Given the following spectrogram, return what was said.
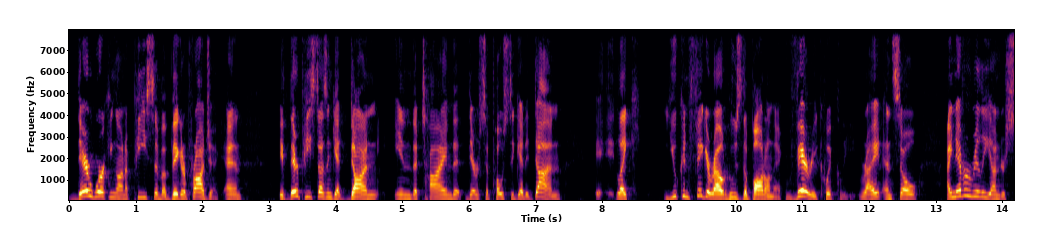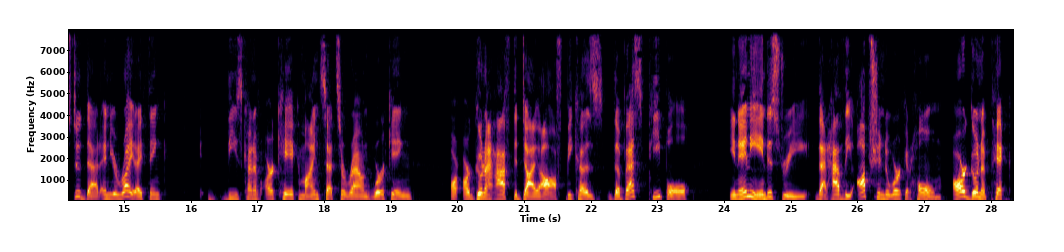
they're working on a piece of a bigger project. And if their piece doesn't get done in the time that they're supposed to get it done i i- like you can figure out who's the bottleneck very quickly right? And so i never really understood that. And you're right i think these kind of archaic mindsets around working are, are going to have to die off because the best people in any industry that have the option to work at home are going to pick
